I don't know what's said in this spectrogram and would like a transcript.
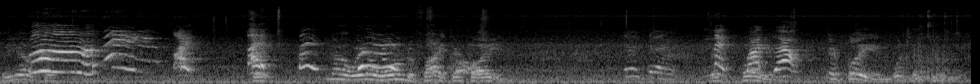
So y'all. Fight! Fight! Fight! No, we don't want them to fight. They're playing. They're done. They're Nick, watch playing. out! They're playing. What's?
